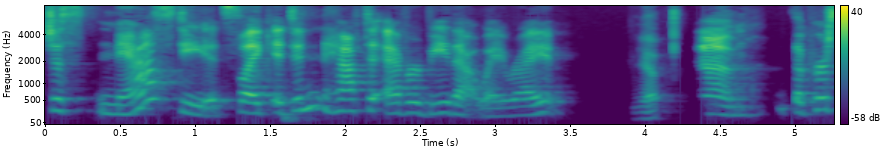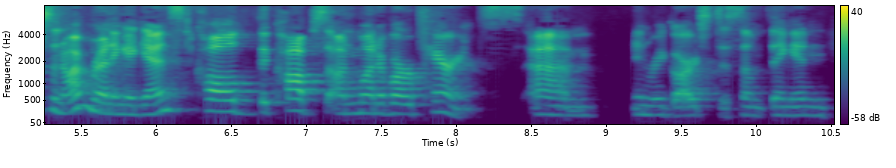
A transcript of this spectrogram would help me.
just nasty. It's like it didn't have to ever be that way, right? Yep. Um, the person I'm running against called the cops on one of our parents um, in regards to something, and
